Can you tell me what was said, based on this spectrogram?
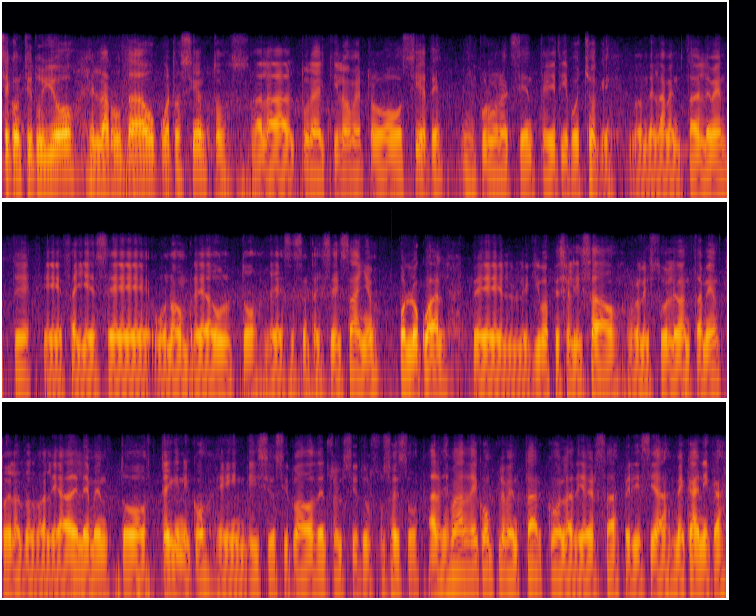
se constituyó en la ruta U400 a la altura del kilómetro 7 por un accidente de tipo choque, donde lamentablemente eh, fallece un hombre adulto de 66 años, por lo cual el equipo especializado realizó el levantamiento de la totalidad de elementos técnicos e indicios situados dentro del sitio del suceso, además de complementar con las diversas pericias mecánicas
